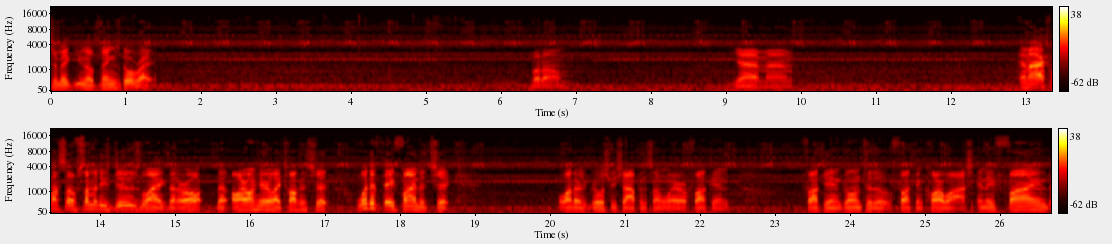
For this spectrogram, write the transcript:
to make you know things go right. But um yeah, man. And I ask myself, some of these dudes like that are all that are on here like talking shit. What if they find a chick while they're grocery shopping somewhere or fucking fucking going to the fucking car wash and they find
